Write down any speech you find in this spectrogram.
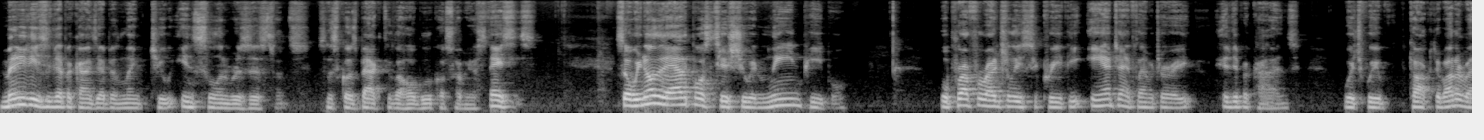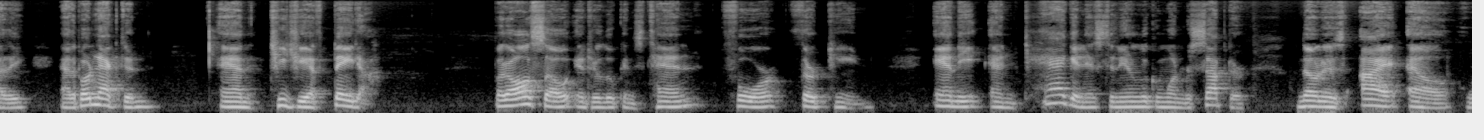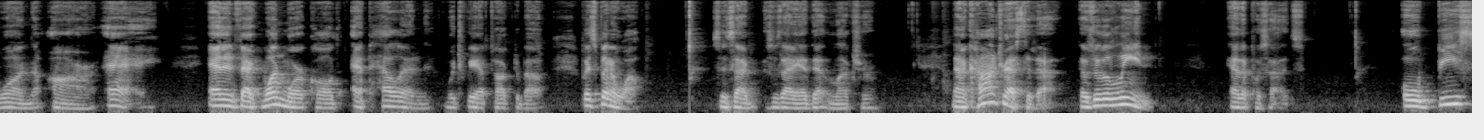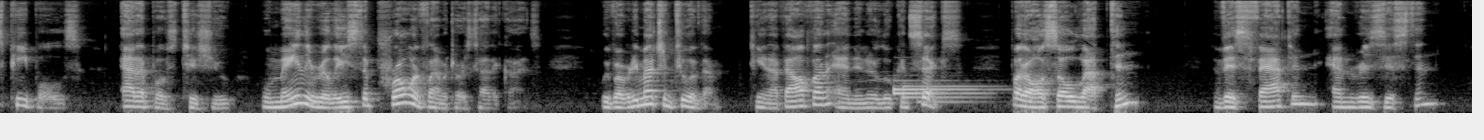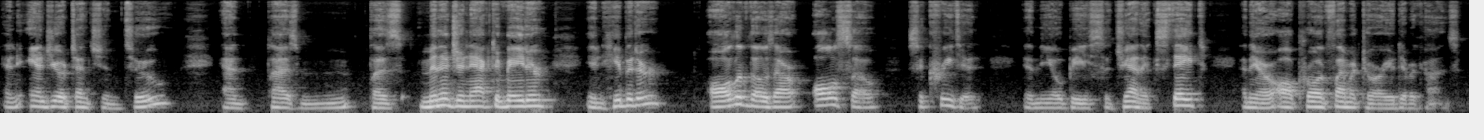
many of these adipokines have been linked to insulin resistance. So, this goes back to the whole glucose homeostasis. So we know that adipose tissue in lean people will preferentially secrete the anti-inflammatory adipokines, which we've talked about already, adiponectin and TGF beta, but also interleukins 10, 4, 13, and the antagonist to the interleukin 1 receptor known as IL1RA. And in fact, one more called apelin, which we have talked about, but it's been a while since I since I had that in lecture. Now, contrast to that, those are the lean adipocytes. Obese people's adipose tissue will mainly release the pro-inflammatory cytokines. We've already mentioned two of them, TNF alpha and interleukin 6, but also leptin, visfatin and resistin, and angiotensin 2, and plasminogen activator inhibitor, all of those are also secreted in the obesogenic state, and they are all pro inflammatory adipokines.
